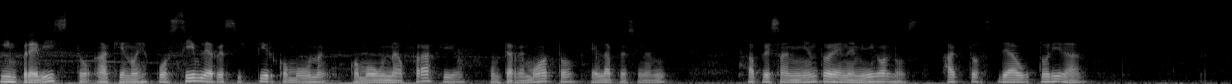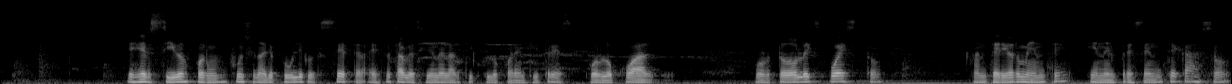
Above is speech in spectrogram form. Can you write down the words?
imprevisto a que no es posible resistir como, una, como un naufragio, un terremoto, el apresamiento de enemigos, los actos de autoridad ejercidos por un funcionario público, etc. Esto establecido en el artículo 43, por lo cual, por todo lo expuesto, Anteriormente, en el presente caso,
